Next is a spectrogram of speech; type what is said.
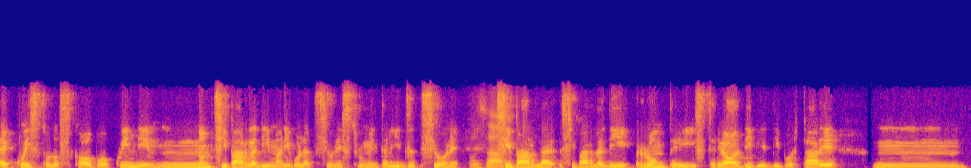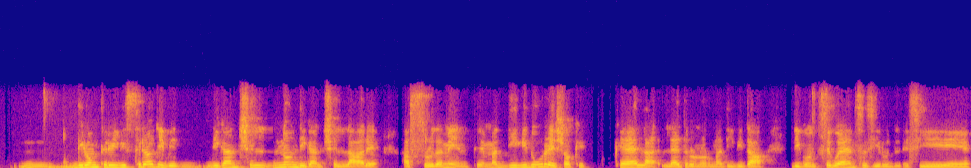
È questo lo scopo. Quindi mh, mm, non si parla di manipolazione e strumentalizzazione, esatto. si, parla, si, parla, di rompere gli stereotipi e di portare. Mh, mm, di rompere gli stereotipi, di cancell- non di cancellare assolutamente, ma di ridurre ciò che, che è la, l'eteronormatività. Di conseguenza si, si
